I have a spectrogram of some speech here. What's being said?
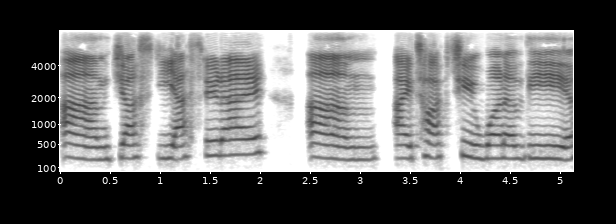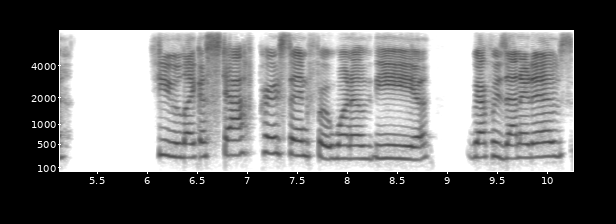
Um, just yesterday, um, I talked to one of the, to like a staff person for one of the representatives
